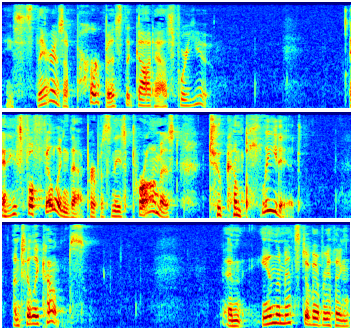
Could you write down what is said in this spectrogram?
he says, there is a purpose that God has for you. And he's fulfilling that purpose, and he's promised to complete it until he comes. And in the midst of everything,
